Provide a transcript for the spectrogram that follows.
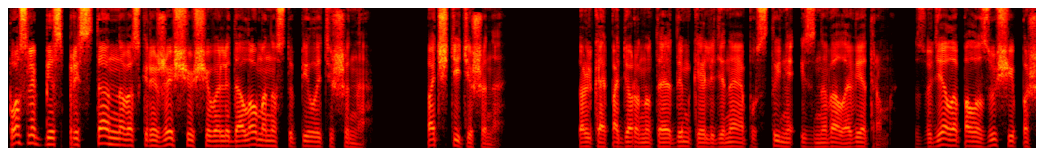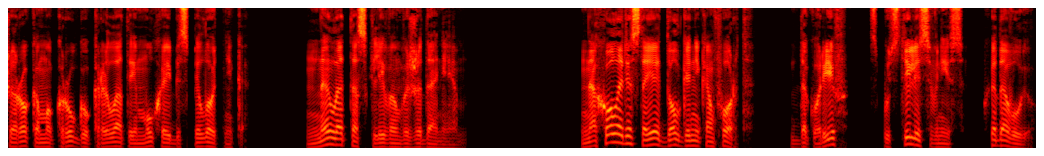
После беспрестанного скрежещущего ледолома наступила тишина. Почти тишина. Только подернутая дымкой ледяная пустыня изнывала ветром, зудела ползущей по широкому кругу крылатой мухой беспилотника, ныла тоскливым выжиданием. На холоде стоять долго некомфорт, Докурив, спустились вниз, в ходовую.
